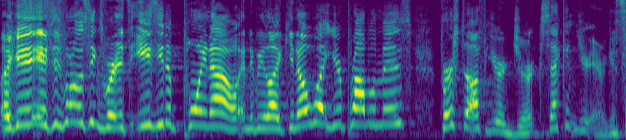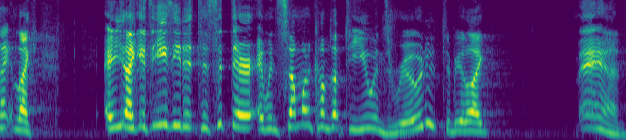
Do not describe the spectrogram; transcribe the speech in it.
like it's just one of those things where it's easy to point out and to be like, you know what your problem is? First off, you're a jerk. Second, you're arrogant. Second, like, eh, like it's easy to, to sit there and when someone comes up to you and's rude, to be like, man,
